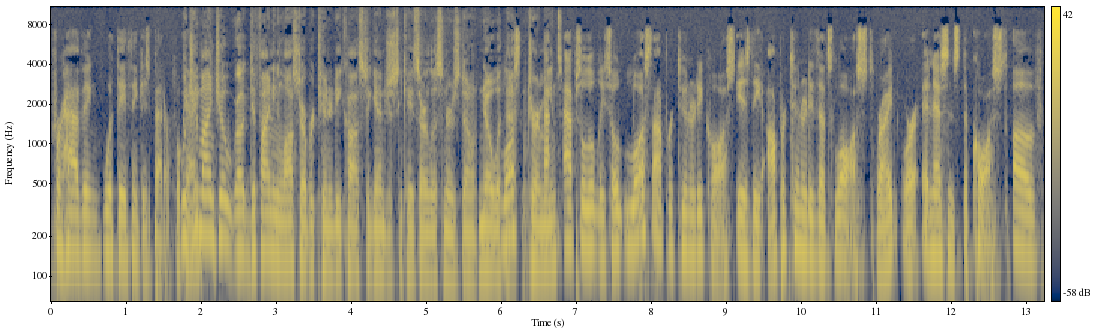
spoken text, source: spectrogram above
for having what they think is better. Okay? Would you mind, Joe, uh, defining lost opportunity cost again, just in case our listeners don't know what lost, that term means? A- absolutely. So, lost opportunity cost is the opportunity that's lost, right? Or in essence, the cost of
